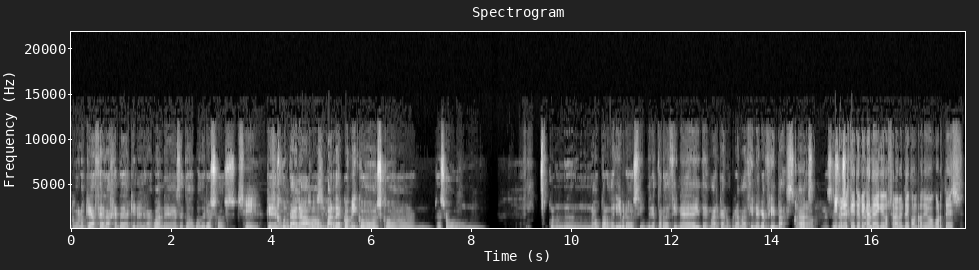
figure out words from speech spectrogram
como lo que hace la gente de Aquí no hay dragones, de Todopoderosos, Sí. que Sí, juntan a un sí. par de cómicos con eso, un, con un autor de libros y un director de cine y te marcan un programa de cine que flipas. ¿sabes? Claro. Pues Sí, pero es que te fíjate ahí que solamente con Rodrigo Cortés,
